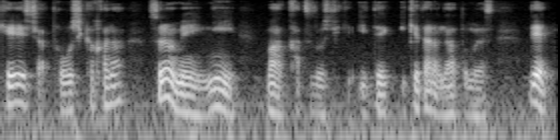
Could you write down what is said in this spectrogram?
経営者、投資家かなそれをメインに、まあ、活動していて、いけたらなと思います。で、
